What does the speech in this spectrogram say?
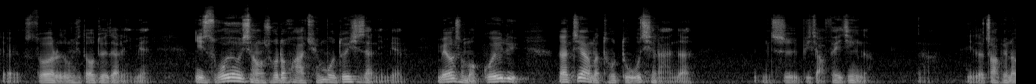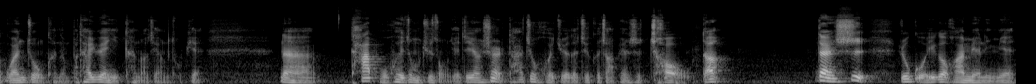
这所有的东西都堆在里面，你所有想说的话全部堆砌在里面，没有什么规律，那这样的图读起来呢是比较费劲的啊。你的照片的观众可能不太愿意看到这样的图片，那他不会这么去总结这件事儿，他就会觉得这个照片是丑的。但是如果一个画面里面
